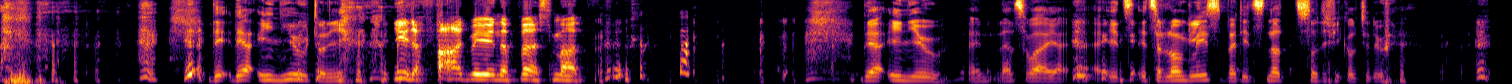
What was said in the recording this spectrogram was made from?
they, they are in you, Tony. You'd have fired me in the first month. they are in you, and that's why I, it's it's a long list, but it's not so difficult to do. okay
